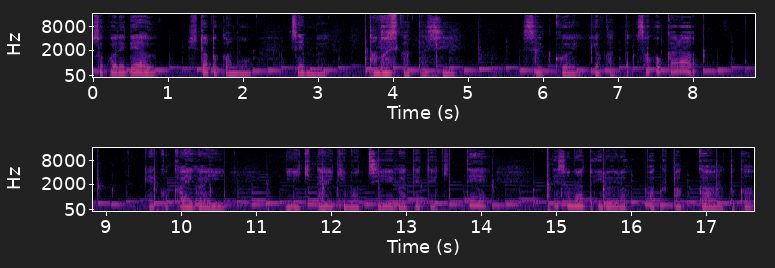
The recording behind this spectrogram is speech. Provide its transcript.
そこで出会う人とかも全部楽しかったしすっごい良かった。そこから結構海外に行きたい気持ちが出てきてでその後いろいろバックパッカーとか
